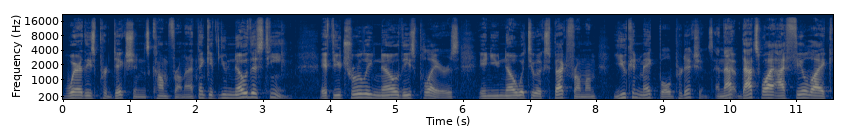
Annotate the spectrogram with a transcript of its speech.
where these predictions come from. And I think if you know this team, if you truly know these players and you know what to expect from them, you can make bold predictions. And that Yep. that's why I feel like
